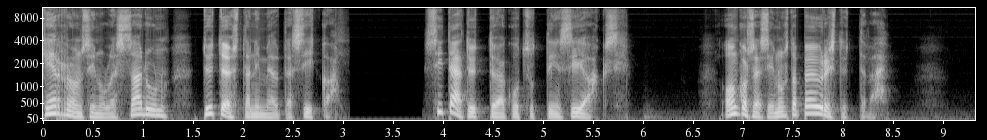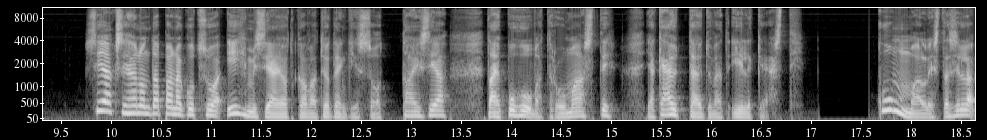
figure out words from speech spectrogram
Kerron sinulle sadun tytöstä nimeltä Sika. Sitä tyttöä kutsuttiin siaksi. Onko se sinusta pöyristyttävää? Siaksihan on tapana kutsua ihmisiä, jotka ovat jotenkin sottaisia tai puhuvat rumasti ja käyttäytyvät ilkeästi. Kummallista, sillä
